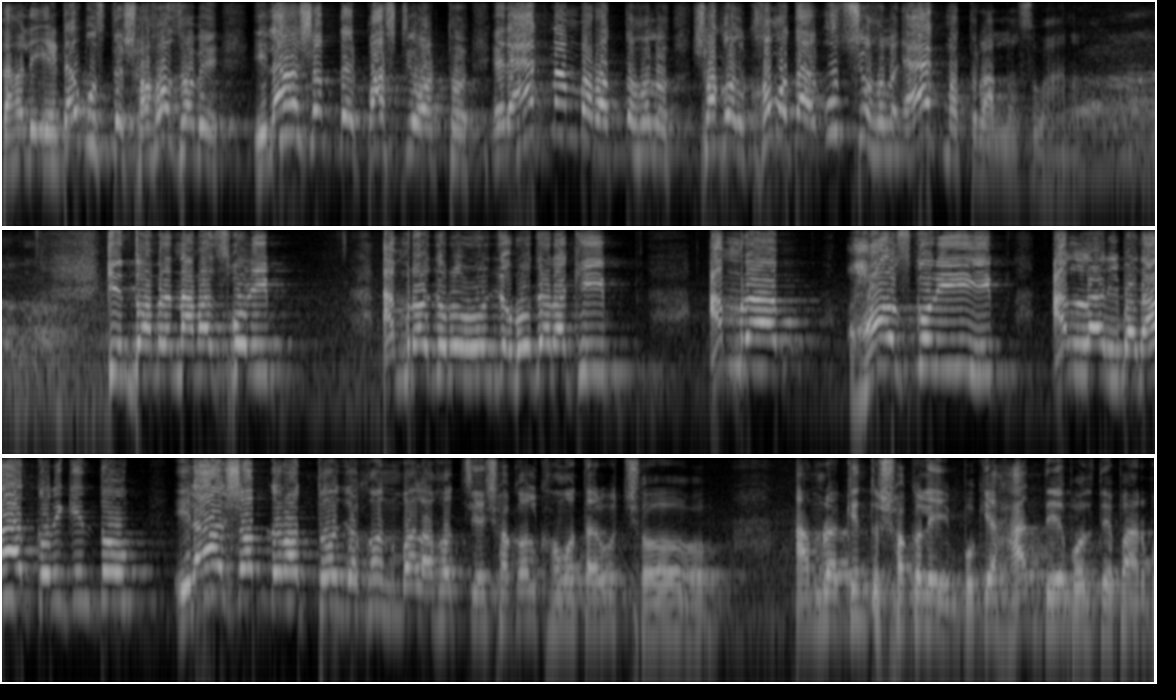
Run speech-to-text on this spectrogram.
তাহলে এটাও বুঝতে সহজ হবে। ইলাহ শব্দের পাঁচটি অর্থ, এর এক নাম্বার অর্থ হলো, সকল ক্ষমতার উৎস হলো একমাত্র আল্লাহ সুহান কিন্তু আমরা নামাজ পড়ি, আমরা রোজা রাখি, আমরা হজ করি, আল্লাহর ইবাদাত করি, কিন্তু ইলাহ শব্দের অর্থ যখন বলা হচ্ছে সকল ক্ষমতার উৎস, আমরা কিন্তু সকলেই বুকে হাত দিয়ে বলতে পারব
